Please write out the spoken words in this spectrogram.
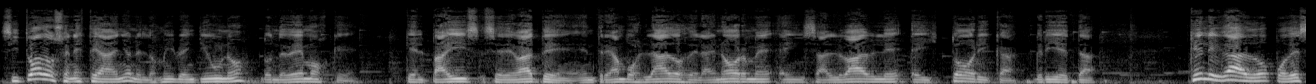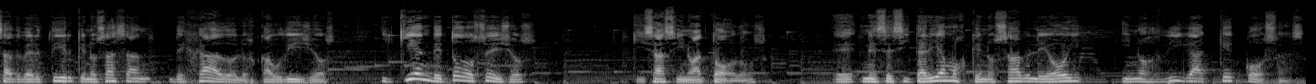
Situados en este año, en el 2021, donde vemos que, que, el país se debate entre ambos lados de la enorme e insalvable e histórica grieta ¿Qué legado podés advertir que nos hayan dejado los caudillos y quién de todos ellos, quizás si no a todos, eh, necesitaríamos que nos hable hoy y nos diga qué cosas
